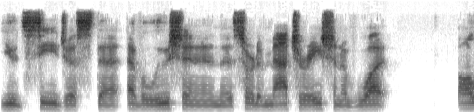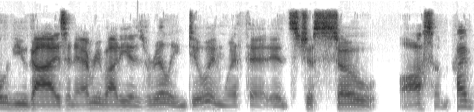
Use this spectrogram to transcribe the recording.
you'd see just the evolution and the sort of maturation of what all of you guys and everybody is really doing with it. It's just so awesome. I've,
